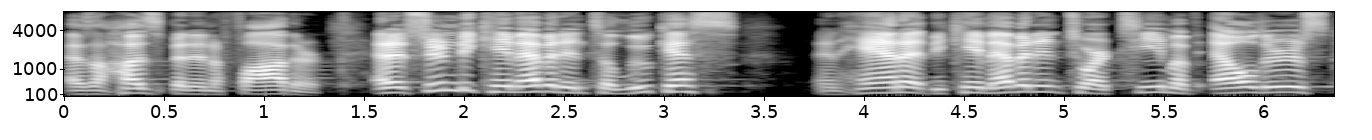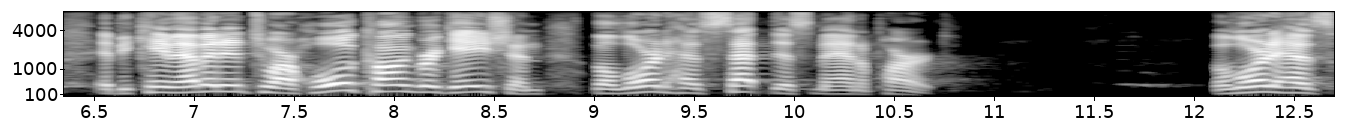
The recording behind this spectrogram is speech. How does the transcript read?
as a husband and a father. And it soon became evident to Lucas and Hannah, it became evident to our team of elders, it became evident to our whole congregation the Lord has set this man apart. The Lord has,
